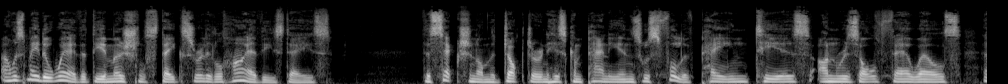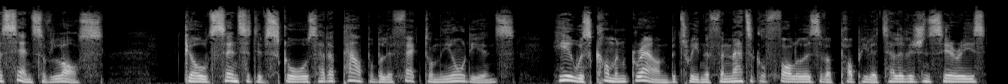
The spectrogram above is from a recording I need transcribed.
I was made aware that the emotional stakes are a little higher these days. The section on the Doctor and his companions was full of pain, tears, unresolved farewells, a sense of loss. Gold's sensitive scores had a palpable effect on the audience. Here was common ground between the fanatical followers of a popular television series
